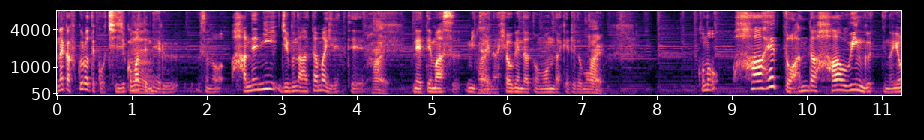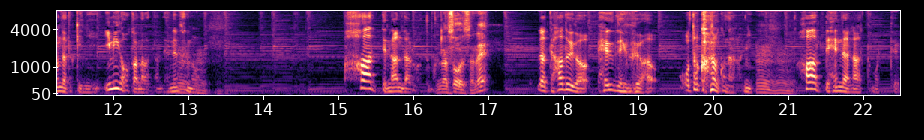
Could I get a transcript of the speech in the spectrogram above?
なんかフクロウってこう縮こまって寝る、その羽に自分の頭入れてはい。寝てますみたいな表現だと思うんだけれども、はい。この「ハーヘッド・アンダー・ハー・ウィング」っていうのを読んだ時に意味が分かんなかったんだよね、そのうんうん「ハー」ってなんだろうと思ってうんそうですよね。だってハドウィがヘルディグが男の子なのにうんうん。「ハー」って変だなと思って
